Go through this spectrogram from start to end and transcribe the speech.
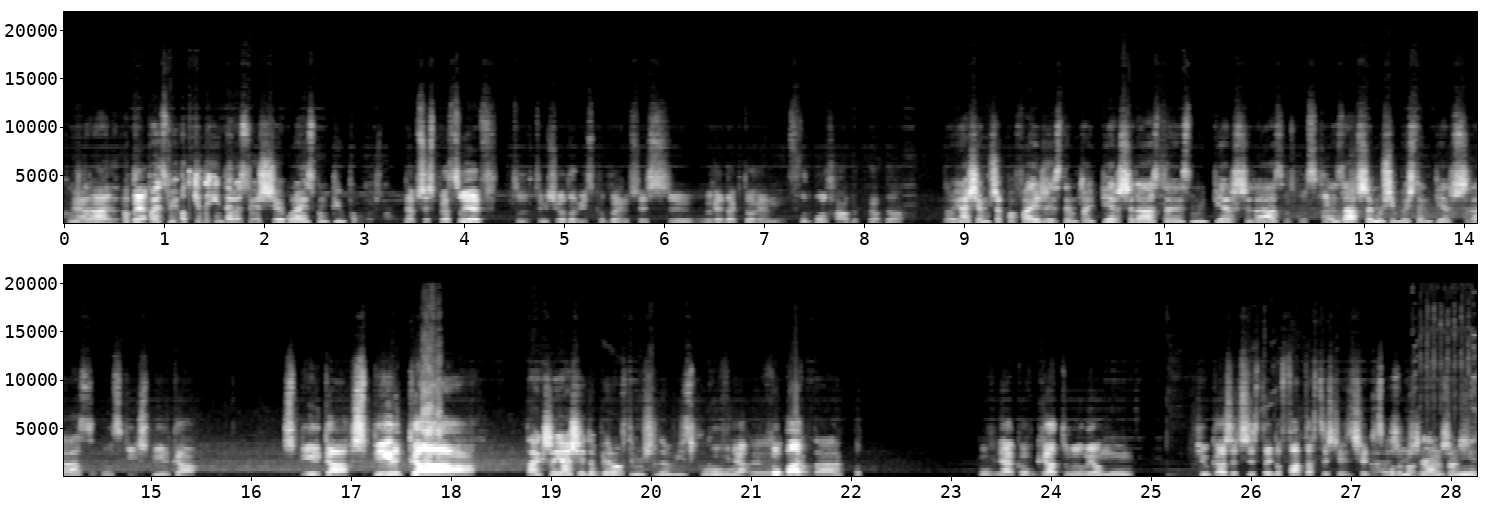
Kurde, Ale- ale no od, bo ja- powiedz mi, od kiedy interesujesz się urańską piłką nożną? No przecież pracuję w, tu, w tym środowisku, byłem przecież y, redaktorem Football Hub, prawda? No ja się muszę pochwalić, że jestem tutaj pierwszy raz, to jest mój pierwszy raz, Lubuski, ale zawsze musi być ten pierwszy raz. Lubuski, Szpilka. Szpilka, Szpilka! Także ja się dopiero w tym środowisku, Gównia- y, chłopak- prawda, Gówniaków, gratulują mu piłkarze czystej, no fantastycznie jest dzisiaj ale dysponowany. myślałem, że oni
